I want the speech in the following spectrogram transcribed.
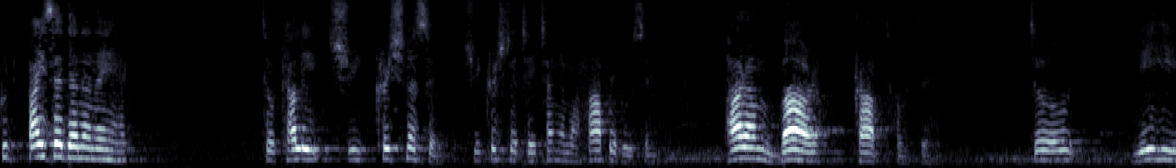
कुछ पैसे देना नहीं है। तो खाली श्री कृष्ण से, श्री कृष्ण चैतन्य महाप्रभु से परम वार प्राप्त होते हैं। तो यही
